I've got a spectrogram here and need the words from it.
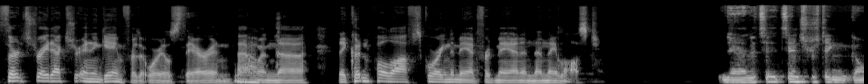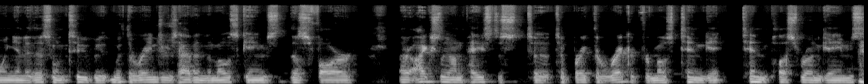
third straight extra inning game for the Orioles there, and that Wow. one uh, they couldn't pull off scoring the Manfred man, and then they lost. Yeah, and it's it's interesting going into this one too, but with the Rangers having the most games thus far, are actually on pace to to, to break the record for most 10 game, 10 plus run games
